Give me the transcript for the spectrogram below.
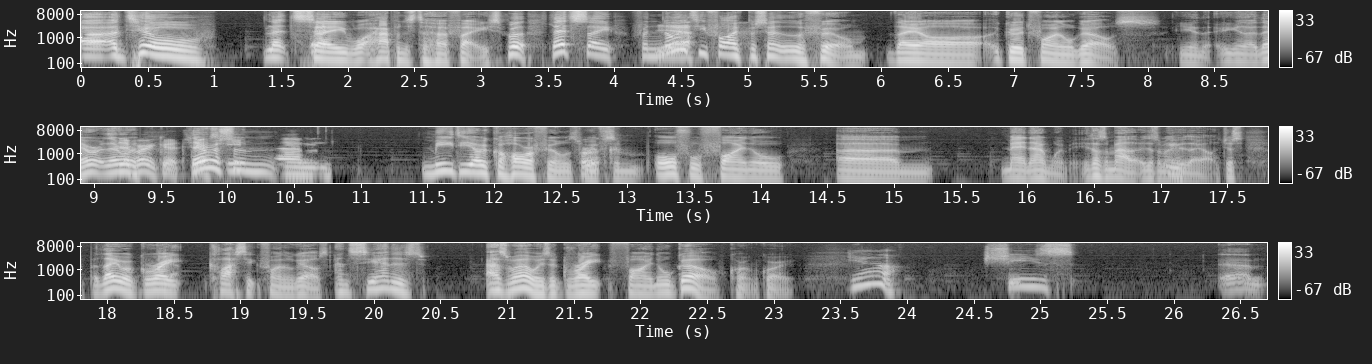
uh, until let's say what happens to her face. But let's say for ninety five percent of the film, they are good final girls. You know, you know there are there They're are very good. there Yes, are some um, mediocre horror films with some awful final um, men and women. It doesn't matter. It doesn't matter who Mm. they are. Just but they were great classic final girls, and Sienna's as well is a great final girl, quote unquote. Yeah, she's um,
